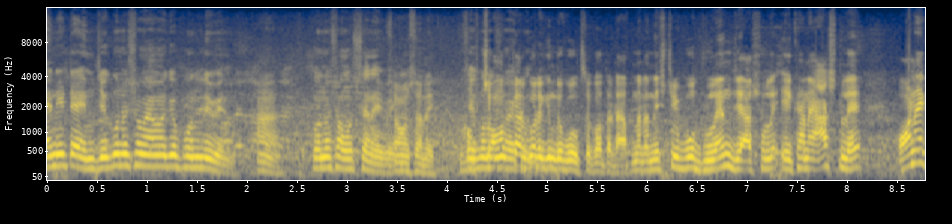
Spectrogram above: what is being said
এনি টাইম যে কোনো সময় আমাকে ফোন দিবেন। হ্যাঁ কোনো সমস্যা নেই ভাই। সমস্যা নেই। চমৎকার করে কিন্তু বলছে কথাটা। আপনারা নিশ্চয়ই বুঝলেন যে আসলে এখানে আসলে অনেক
